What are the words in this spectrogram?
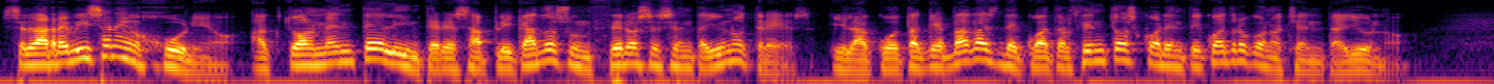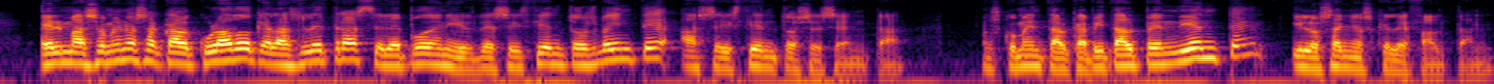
Se la revisan en junio. Actualmente el interés aplicado es un 0,613 y la cuota que paga es de 444,81. Él más o menos ha calculado que las letras se le pueden ir de 620 a 660. Nos comenta el capital pendiente y los años que le faltan.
